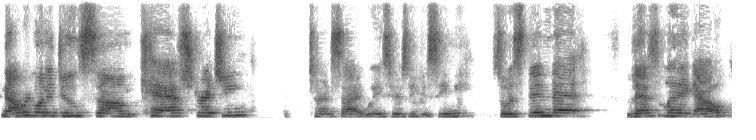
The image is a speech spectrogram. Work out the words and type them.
Now we're going to do some calf stretching. Turn sideways here so you can see me. So extend that left leg out.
